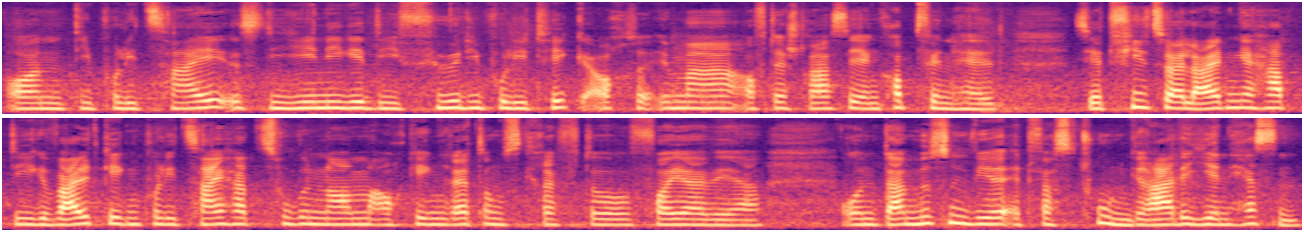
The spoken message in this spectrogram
Und die Polizei ist diejenige, die für die Politik auch immer auf der Straße ihren Kopf hinhält. Sie hat viel zu erleiden gehabt. Die Gewalt gegen Polizei hat zugenommen, auch gegen Rettungskräfte, Feuerwehr. Und da müssen wir etwas tun, gerade hier in Hessen.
